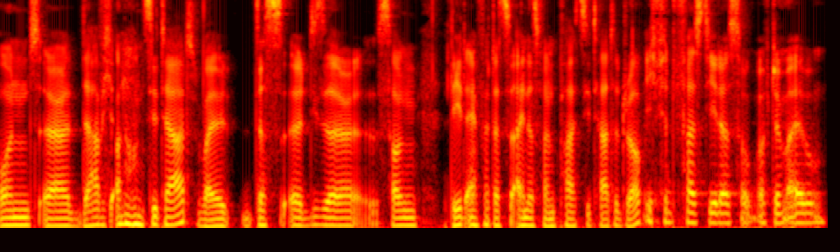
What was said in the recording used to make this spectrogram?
Und äh, da habe ich auch noch ein Zitat, weil das äh, dieser Song lädt einfach dazu ein, dass man ein paar Zitate droppt. Ich finde fast jeder Song auf dem Album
